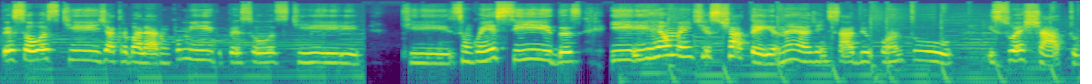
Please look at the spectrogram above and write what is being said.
pessoas que já trabalharam comigo, pessoas que que são conhecidas, e, e, realmente isso chateia, né? A gente sabe o quanto isso é chato.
